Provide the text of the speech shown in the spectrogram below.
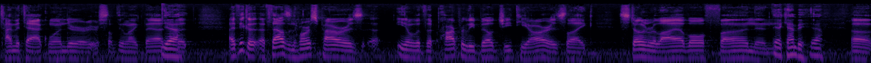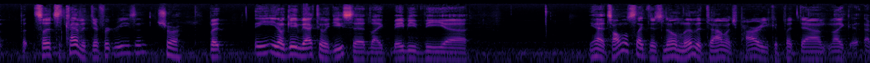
time attack wonder or something like that. Yeah. But I think a, a thousand horsepower is, uh, you know, with a properly built GTR is like stone reliable, fun, and Yeah, it can be. Yeah, uh, but so it's kind of a different reason. sure. But you know, getting back to what you said, like maybe the uh, yeah, it's almost like there's no limit to how much power you could put down, like uh,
